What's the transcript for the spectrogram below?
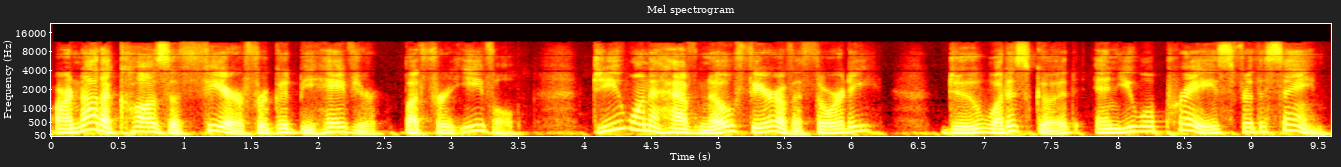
are not a cause of fear for good behavior, but for evil. Do you want to have no fear of authority? Do what is good, and you will praise for the same,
